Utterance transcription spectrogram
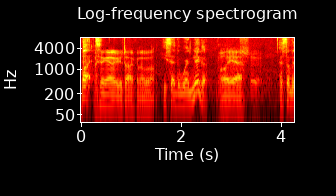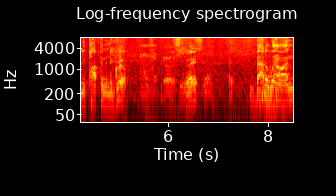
but I think I know what you're talking about. he said the word nigga, Oh yeah. and somebody popped him in the grill. Oh, right? Battle went on.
